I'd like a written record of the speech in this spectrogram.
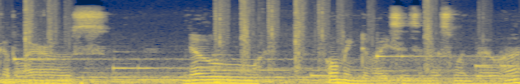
Couple arrows. No homing devices in this one though, huh?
